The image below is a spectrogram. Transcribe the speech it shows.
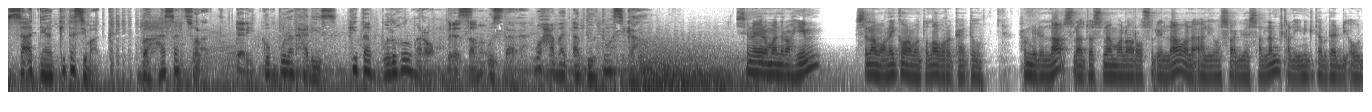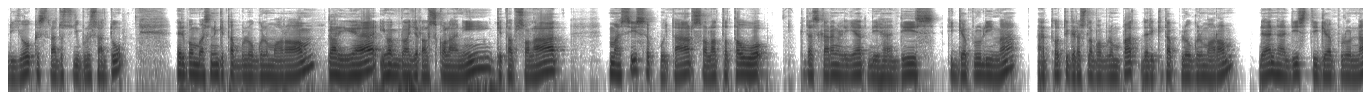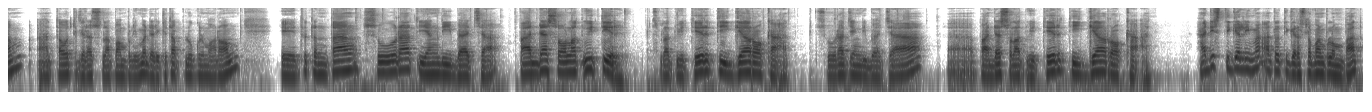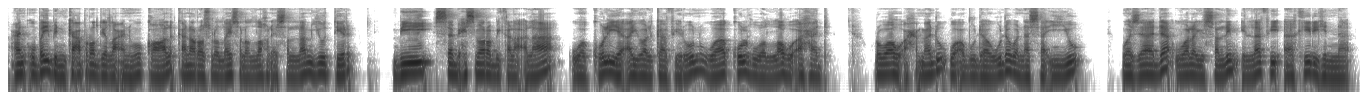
Saatnya kita simak bahasan sholat dari kumpulan hadis Kitab Bulughul Maram bersama Ustaz Muhammad Abdul Tuasikal. Bismillahirrahmanirrahim. Assalamualaikum warahmatullahi wabarakatuh. Alhamdulillah, salatu wassalamu ala rasulillah wa ala alihi wasallam. Kali ini kita berada di audio ke-171 dari pembahasan kitab Bulughul Maram karya Imam Ibnu Hajar Al-Asqalani, kitab salat masih seputar salat tatawu. Kita sekarang lihat di hadis 35 atau 384 dari kitab Bulughul Maram dan hadis 36 atau 385 dari kitab Bulughul Maram yaitu tentang surat yang dibaca pada sholat witir Sholat witir tiga rakaat. Surat yang dibaca uh, pada sholat witir tiga rakaat. Hadis 35 atau 384 an Ubay bin Ka'ab radhiyallahu anhu qala kana Rasulullah sallallahu alaihi wasallam yutir bi sabih isma rabbikal a'la wa qul ya ayyuhal kafirun wa qul huwallahu ahad. Rawahu Ahmadu wa Abu Dawud wa Nasa'i wa zada wa la yusallim illa fi akhirihinna.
